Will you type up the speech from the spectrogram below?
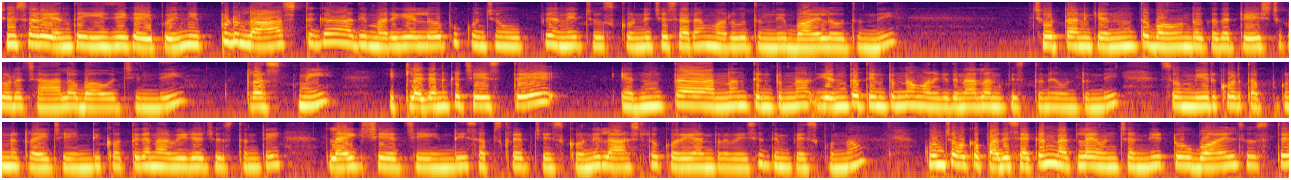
చూసారా ఎంత ఈజీగా అయిపోయింది. ఇప్పుడు లాస్ట్గా అది మరిగేలోపు కొంచెం ఉప్పు అనేది చూసుకోండి. చూసారా? మరుగుతుంది బాయిల్ అవుతుంది. చూడటానికి ఎంత బాగుందో కదా. టేస్ట్ కూడా చాలా బాగా వచ్చింది. Trust me. ఇట్లా కనుక చేస్తే ఎంత అన్నం తింటున్నా ఎంత తింటున్నా మనకి తినాలనిపిస్తూనే ఉంటుంది. సో మీరు కూడా తప్పకుండా ట్రై చేయండి. కొత్తగా నా వీడియో చూస్తుంటే లైక్ షేర్ చేయండి సబ్స్క్రైబ్ చేసుకోండి. లాస్ట్లో కొరియాండర్ వేసి దింపేసుకుందాం. కొంచెం ఒక పది సెకండ్లు అట్లే ఉంచండి. టూ బాయిల్స్ వస్తే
